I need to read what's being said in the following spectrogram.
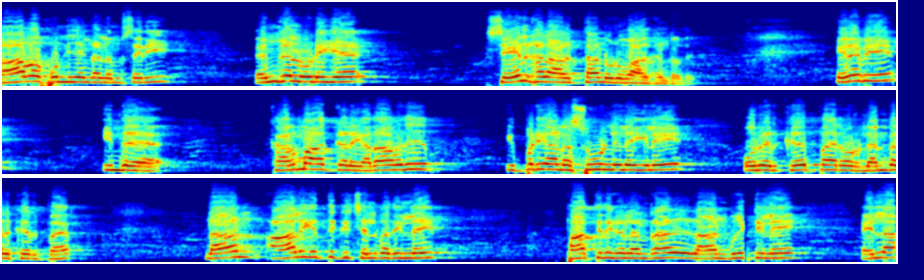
பாவ புண்ணியங்களும் சரி எங்களுடைய செயல்களால் தான் உருவாகின்றது. எனவே இந்த கர்மாக்களை அதாவது இப்படியான சூழ்நிலையிலே ஒருவர் கேட்பார் ஒரு நண்பர் கேட்பார் நான் ஆலயத்துக்கு செல்வதில்லை. பார்த்தீர்கள் என்றால் நான் வீட்டிலே எல்லா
